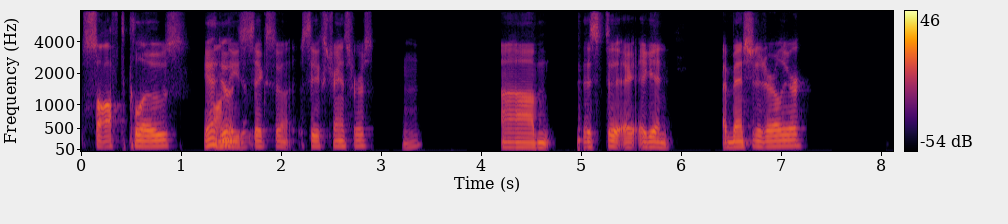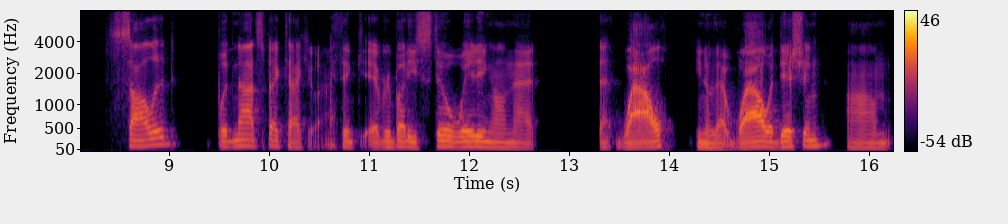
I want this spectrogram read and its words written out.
soft close yeah, on these six uh, six transfers? Mm-hmm. Um, this again, I mentioned it earlier. Solid, but not spectacular. I think everybody's still waiting on that that wow, you know, that wow addition um,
